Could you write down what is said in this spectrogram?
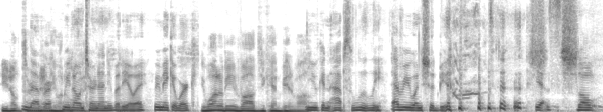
you don't turn Never. We away. don't turn anybody away. We make it work. You want to be involved, you can be involved. You can absolutely. Everyone should be involved. yes. So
